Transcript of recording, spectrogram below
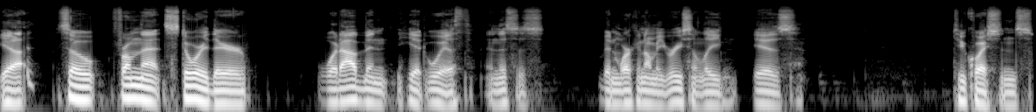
Yeah. So from that story there, what I've been hit with, and this has been working on me recently, is two questions.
